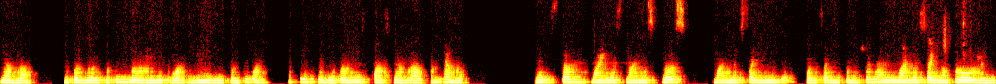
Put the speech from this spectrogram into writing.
lambda because we are putting lower limit 1 u is equal to 1. Okay, so the term is cos lambda upon lambda. Next term minus minus plus minus sign is for sign function and minus sign of lower limit.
